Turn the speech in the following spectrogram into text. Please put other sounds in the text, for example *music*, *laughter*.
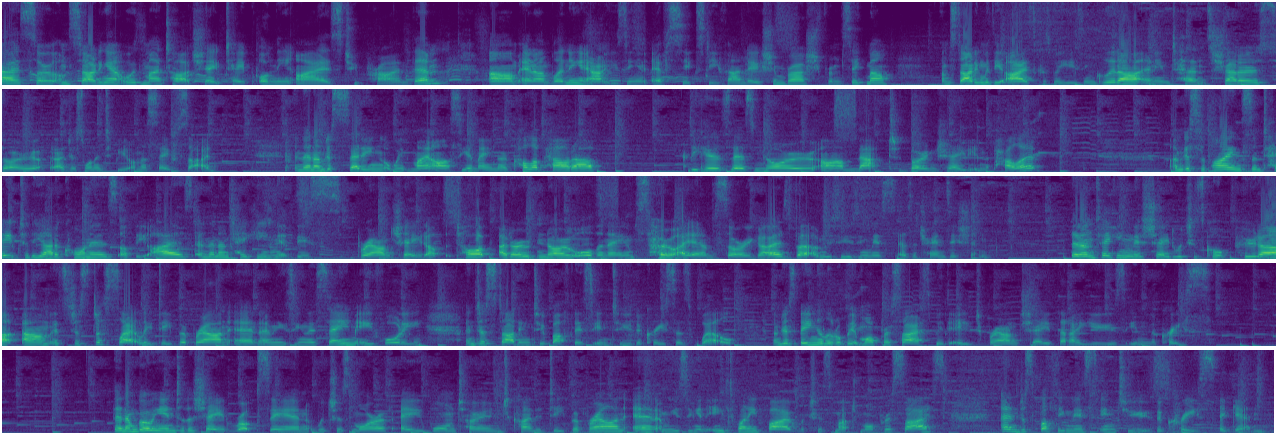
guys, so I'm starting out with my Tarte Shape Tape on the eyes to prime them. Um, and I'm blending it out using an F60 foundation brush from Sigma. I'm starting with the eyes because we're using glitter and intense shadows, so I just wanted to be on the safe side. And then I'm just setting with my RCMA No Color Powder because there's no um, matte bone shade in the palette. I'm just applying some tape to the outer corners of the eyes and then I'm taking this brown shade up the top. I don't know all the names *laughs* so I am sorry guys but I'm just using this as a transition. Then I'm taking this shade which is called Pooter. Um, it's just a slightly deeper brown and I'm using the same E40 and just starting to buff this into the crease as well. I'm just being a little bit more precise with each brown shade that I use in the crease. Then I'm going into the shade Roxanne, which is more of a warm toned kind of deeper brown and I'm using an E25 which is much more precise and just buffing this into the crease again.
